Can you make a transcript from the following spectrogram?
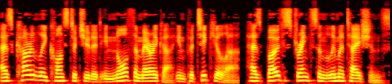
as currently constituted in North America in particular, has both strengths and limitations.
